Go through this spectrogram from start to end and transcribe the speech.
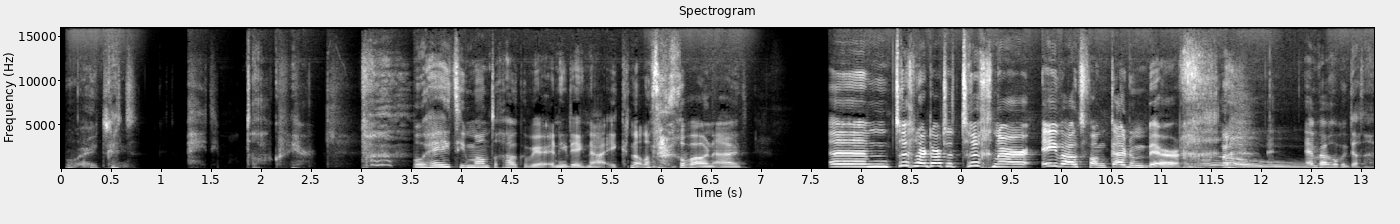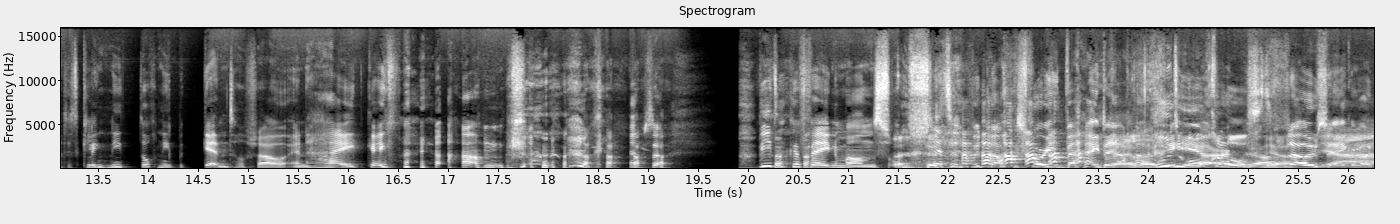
Hoe heet Kut. Hoe heet die man toch ook weer? Hoe heet die man toch ook weer? En ik denk, nou, ik knal het er gewoon uit. Ehm, terug naar Darten, terug naar Ewoud van Kuidenberg. Oh. En waarop ik dacht, nou, dit klinkt niet, toch niet bekend of zo. En hij keek mij aan. zo. Wieteke Venemans, ontzettend bedankt voor je bijdrage. Goed opgelost. Ja. Zo zeker. Ja. Maar ik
